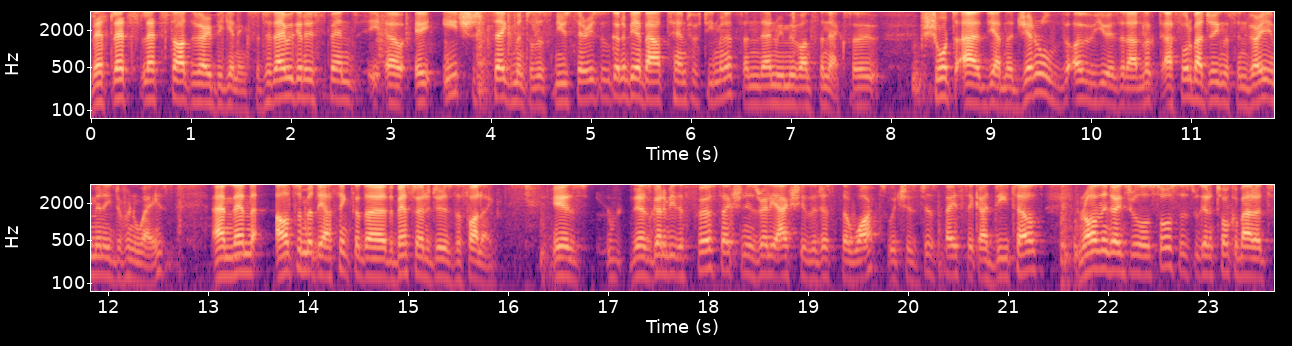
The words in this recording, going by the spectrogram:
let's, let's, let's start at the very beginning. So today we're going to spend, uh, each segment of this new series is going to be about 10, 15 minutes, and then we move on to the next. So short, uh, yeah, the general overview is that I looked, I thought about doing this in very many different ways, and then ultimately I think that the, the best way to do it is the following is there's going to be the first section is really actually the, just the what, which is just basic uh, details. And rather than going through all the sources, we're going to talk about it,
